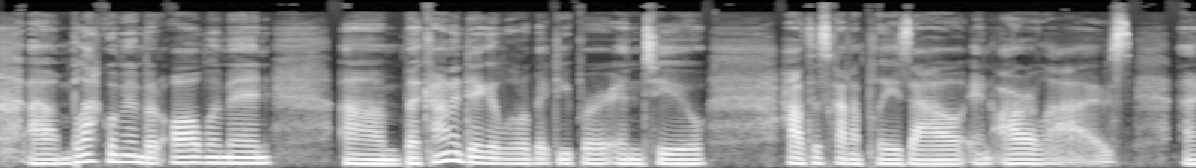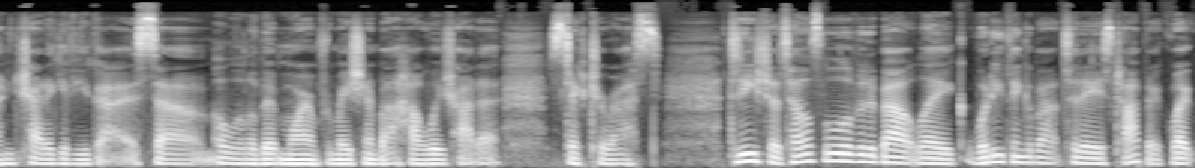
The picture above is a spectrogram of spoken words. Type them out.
um, Black women, but all women, um, but kind of dig a little bit deeper into how this kind of plays out in our lives and try to give you guys some, a little bit more information about how we try to stick to rest. Deneshia, tell us a little bit about like, what do you think about today's topic? Like,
